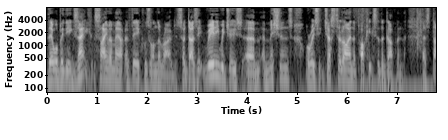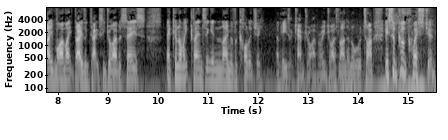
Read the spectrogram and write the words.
there will be the exact same amount of vehicles on the road. So, does it really reduce um, emissions, or is it just to line the pockets of the government? As Dave, my mate Dave, the taxi driver, says, economic cleansing in the name of ecology and he's a cab driver. He drives London all the time. It's a good question,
